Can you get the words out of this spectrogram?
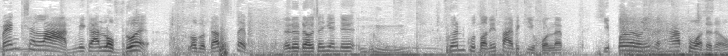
แม่งฉลาดมีการหลบด้วยหลบแบบดับสเต็ปเดี๋ยวเดี๋ยวเดี๋ยวใจเย็นใจเย็นเพื่อนกูตอนนี้ตายไปกี่คนแล้วคิปเปอร์ตอนนี้เหลือห้าตัวเดี๋ยวเดี๋ยว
